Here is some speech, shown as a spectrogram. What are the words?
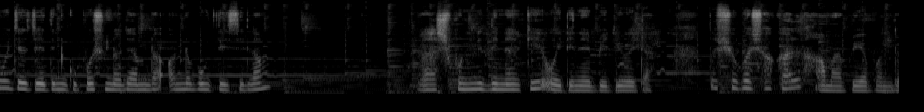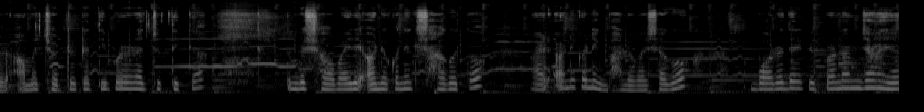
ওই যে যেদিন গোপোষণারে আমরা অন্নভোগ দিয়েছিলাম রাস পূর্ণির দিন আর কি, ওই দিনের ভিডিও এটা। তো শুভ সকাল, আমার প্রিয় বন্ধুরা। আমার ছোট্ট একটা ত্রিপুরা রাজ্য থেকে তোমরা সবাই অনেক অনেক স্বাগত। আর অনেক অনেক ভালোবাসা গো। বড়োদেরকে প্রণাম জানাইয়া,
